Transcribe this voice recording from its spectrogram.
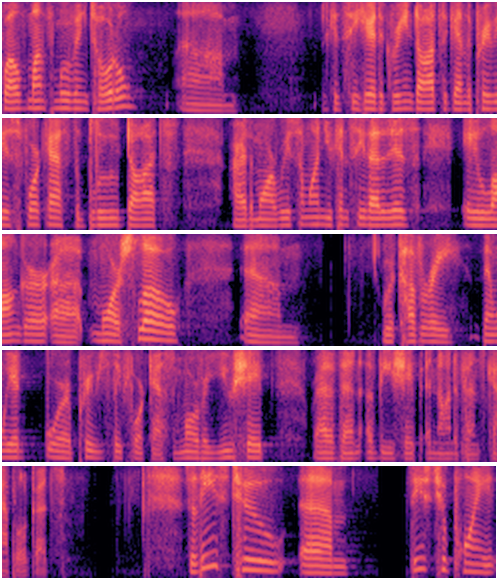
12-month moving total. Um, you can see here the green dots, again, the previous forecast. The blue dots are the more recent one. You can see that it is a longer, uh, more slow um, recovery than we had were previously forecasting, more of a U-shape rather than a V-shape in non-defense capital goods. So these two um, these two point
